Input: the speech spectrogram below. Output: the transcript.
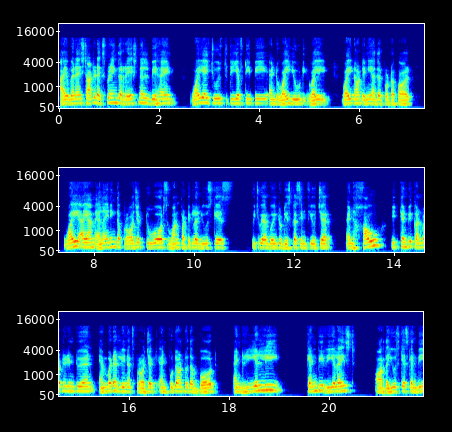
I, when I started explaining the rationale behind why I choose TFTP and why you, why, why not any other protocol, why I am aligning the project towards one particular use case, which we are going to discuss in future, and how it can be converted into an embedded Linux project and put onto the board and really can be realized or the use case can be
